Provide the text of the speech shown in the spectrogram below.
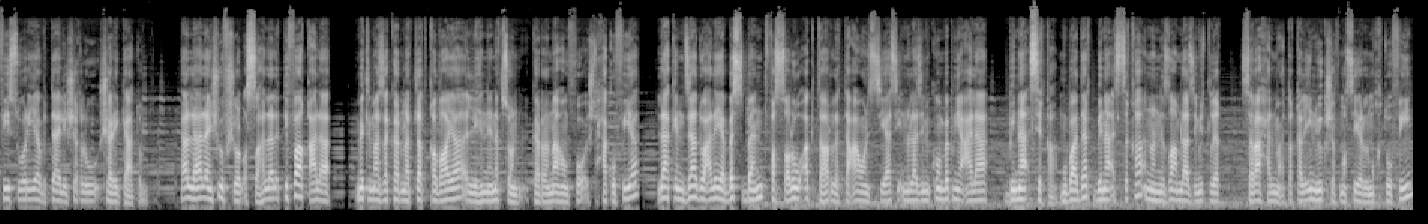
في سوريا وبالتالي شغلوا شركاتهم. هلا هلا نشوف شو القصة، هلا الاتفاق على مثل ما ذكرنا ثلاث قضايا اللي هن نفسهم كررناهم فوق حكوا فيها لكن زادوا عليها بس بند فصلوه أكثر للتعاون السياسي أنه لازم يكون مبني على بناء ثقة. مبادرة بناء الثقة أنه النظام لازم يطلق سراح المعتقلين ويكشف مصير المخطوفين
